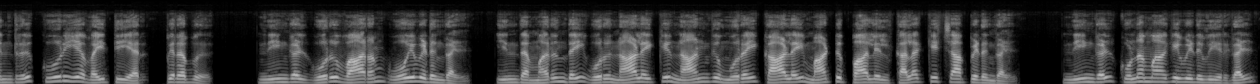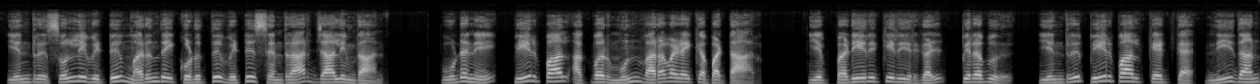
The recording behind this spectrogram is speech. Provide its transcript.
என்று கூறிய வைத்தியர் பிரபு. நீங்கள் ஒரு வாரம் ஓய்விடுங்கள். இந்த மருந்தை ஒரு நாளைக்கு நான்கு முறை காலை மாட்டுப்பாலில் கலக்கிச் சாப்பிடுங்கள். நீங்கள் குணமாகிவிடுவீர்கள் என்று சொல்லிவிட்டு மருந்தை கொடுத்து விட்டு சென்றார் ஜாலிம்கான். உடனே பீர்பால் அக்பர் முன் வரவழைக்கப்பட்டார். எப்படியிருக்கிறீர்கள் பிரபு என்று பீர்பால் கேட்க நீதான்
